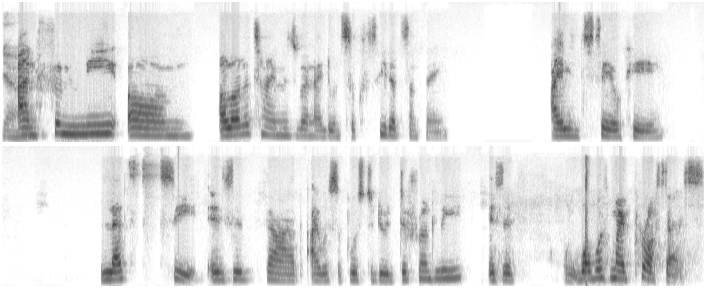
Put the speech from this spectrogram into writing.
yeah. and for me um a lot of times when i don't succeed at something i say okay let's see is it that i was supposed to do it differently? Is it what was my process?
